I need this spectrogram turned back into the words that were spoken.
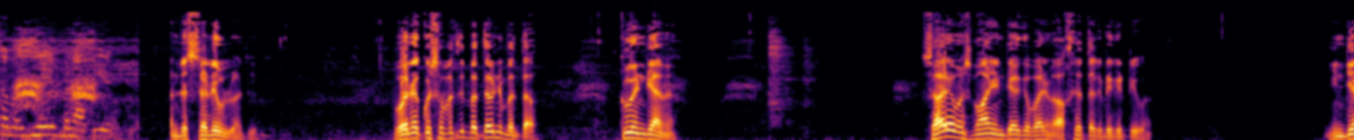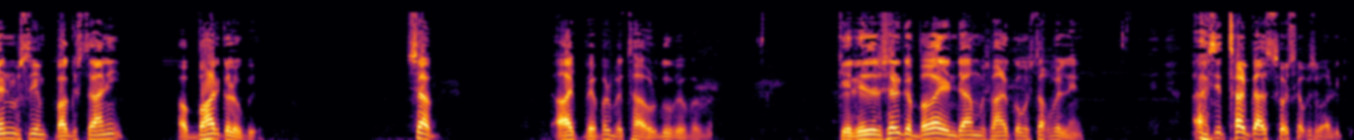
سمجھنے بناتی ہے انڈرسٹینڈیبل بناتی ہے ورنہ کچھ سمجھ مطلب نہیں بنتا کیوں انڈیا میں سارے مسلمان انڈیا کے بارے میں آخر تک نگیٹو ہیں انڈین مسلم پاکستانی اور باہر کے لوگ بھی سب آج پیپر میں تھا اردو پیپر میں کہ ریزرویشن کے بغیر انڈیا مسلمان کو مستقبل نہیں ایسی کلاس سوچ ہے مسلمان کی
